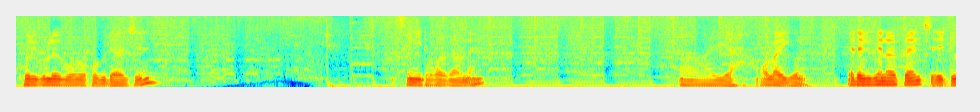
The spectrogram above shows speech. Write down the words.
ধৰিবলৈ বৰ অসুবিধা হৈছে। ছিঙি থকাৰ কাৰণে। এয়া ওলাই গ'ল। এই দেখিছে নহয় ফ্ৰেণ্ডছ এইটো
